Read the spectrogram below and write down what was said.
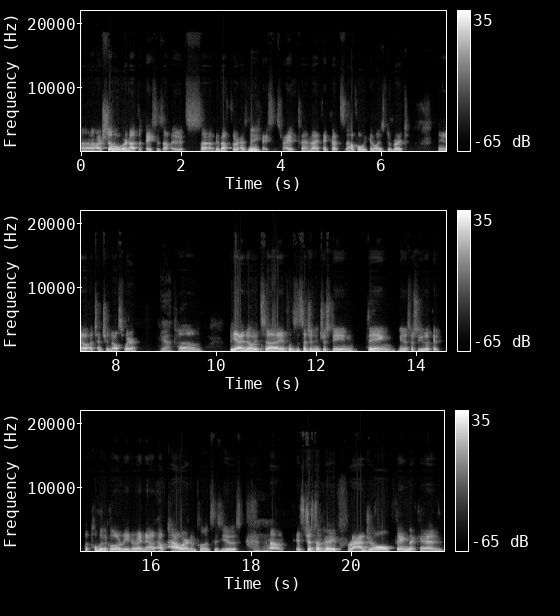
uh, our show. We're not the faces of it. It's uh, Thor has many faces, right? And I think that's helpful. We can always divert, you know, attention elsewhere. Yeah. Um, but yeah, no, it's uh, influence is such an interesting thing, you know, especially you look at the political arena right now and how power and influence is used. Mm-hmm. Um, it's just a very fragile thing that can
